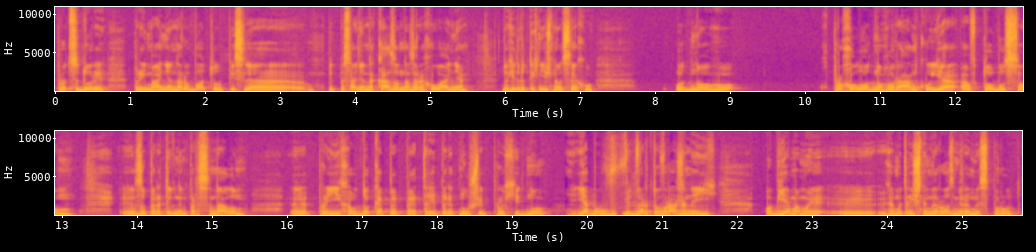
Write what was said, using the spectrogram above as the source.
процедури приймання на роботу, після е, підписання наказу на зарахування до гідротехнічного цеху одного прохолодного ранку я автобусом е, з оперативним персоналом е, проїхав до КПП-3, перетнувши прохідну. Я був відверто вражений об'ємами, е, геометричними розмірами споруд.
